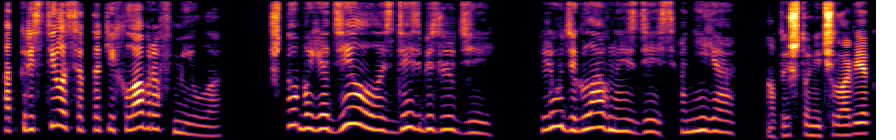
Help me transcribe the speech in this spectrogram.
Открестилась от таких лавров Мила. Что бы я делала здесь без людей? Люди главные здесь, а не я. А ты что, не человек?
